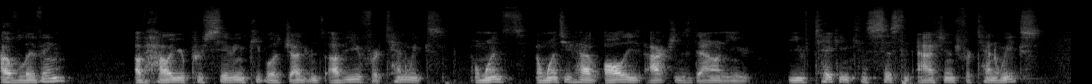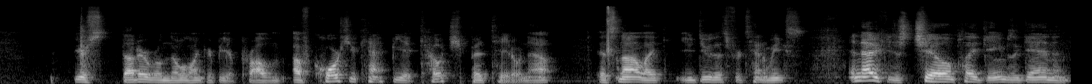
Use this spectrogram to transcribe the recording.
of living of how you're perceiving people's judgments of you for 10 weeks. And once and once you have all these actions down and you you've taken consistent actions for 10 weeks, your stutter will no longer be a problem. Of course, you can't be a couch potato now. It's not like you do this for 10 weeks and now you can just chill and play games again and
